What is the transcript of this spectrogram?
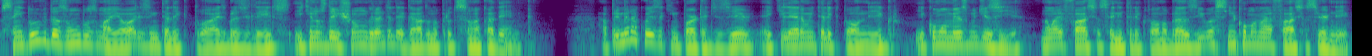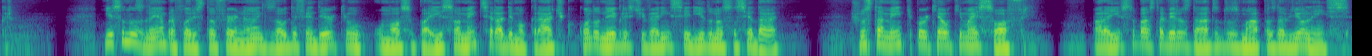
sem dúvidas um dos maiores intelectuais brasileiros e que nos deixou um grande legado na produção acadêmica. A primeira coisa que importa dizer é que ele era um intelectual negro e, como mesmo dizia, não é fácil ser intelectual no Brasil, assim como não é fácil ser negro. Isso nos lembra Florestan Fernandes ao defender que o, o nosso país somente será democrático quando o negro estiver inserido na sociedade, justamente porque é o que mais sofre. Para isso, basta ver os dados dos mapas da violência.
